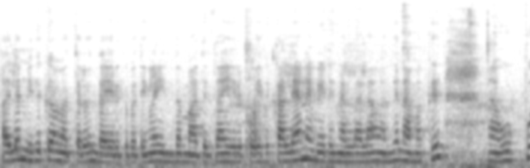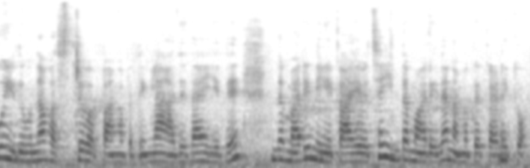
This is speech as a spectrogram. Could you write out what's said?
அதில் மிதுக்க வத்தலும் இந்த இருக்குது பார்த்திங்களா இந்த மாதிரி தான் இருக்கும். இது கல்யாண வீடுங்கள்லாம் வந்து நமக்கு உப்பும் இதுவும் தான் ஃபஸ்ட்டு வைப்பாங்க பார்த்திங்களா அதுதான் இது. இந்த மாதிரி நீங்கள் காய வச்சா இந்த மாதிரி தான் நமக்கு கிடைக்கும்.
